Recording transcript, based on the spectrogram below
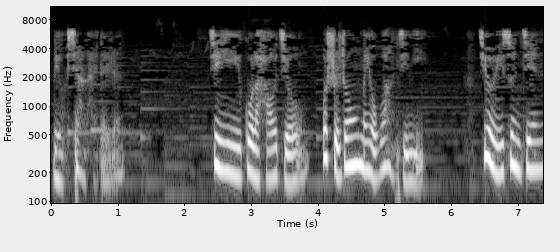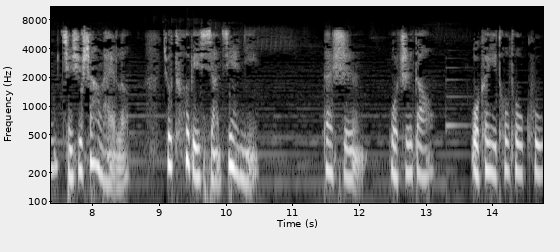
留下来的人。记忆过了好久，我始终没有忘记你，就有一瞬间情绪上来了。就特别想见你，但是我知道我可以偷偷哭，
